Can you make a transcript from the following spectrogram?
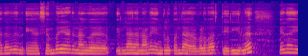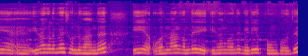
அதாவது செம்பரையாடு நாங்கள் இல்லாதனால எங்களுக்கு வந்து அவ்வளோவா தெரியல. ஏன்னா இவங்களுமே சொல்லுவாங்க ஈ ஒரு நாள் வந்து இவங்க வந்து வெளியே போகும்போது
